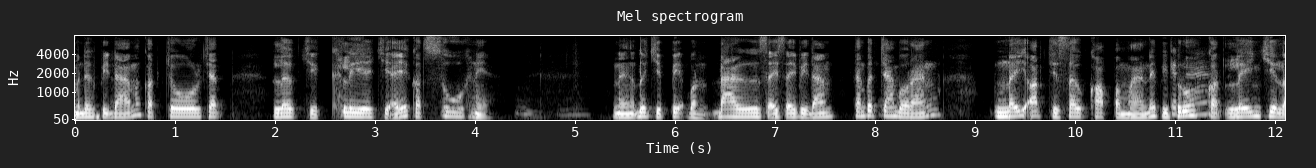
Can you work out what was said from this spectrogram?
មនុស្សពីដើមគាត់ចូលចិត្តលើកជាឃ្លាជាអីគាត់សួរគ្នានឹងដូចជាពាក្យបណ្ដៅស្អីស្អីពីដើមតាមពិតចាស់បុរាណនៃអត់ជាសូវកប់ប្រមាណទេពីព្រោះគាត់លេងជាល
